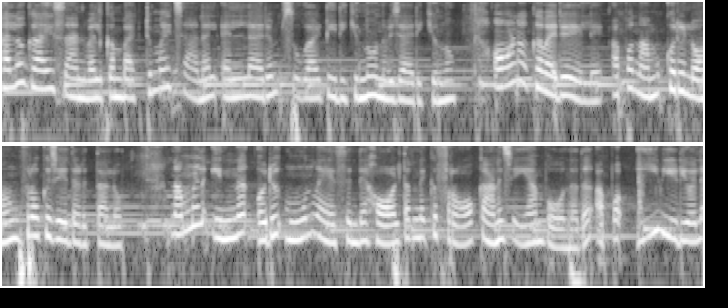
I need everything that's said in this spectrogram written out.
Hello guys and welcome back to my channel എല്ലാവരും സുഖമായിട്ടിരിക്കുന്നു എന്ന് വിചാരിക്കുന്നു. ഓണമൊക്കെ വരികയല്ലേ? അപ്പോൾ നമുക്കൊരു ലോങ് ഫ്രോക്ക് ചെയ്തെടുത്താലോ? നമ്മൾ ഇന്ന് ഒരു മൂന്ന് വയസ്സിന്റെ ഹോൾട്ടർ നെക്ക് ഫ്രോക്കാണ് ചെയ്യാൻ പോകുന്നത്. അപ്പോൾ ഈ വീഡിയോയിൽ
